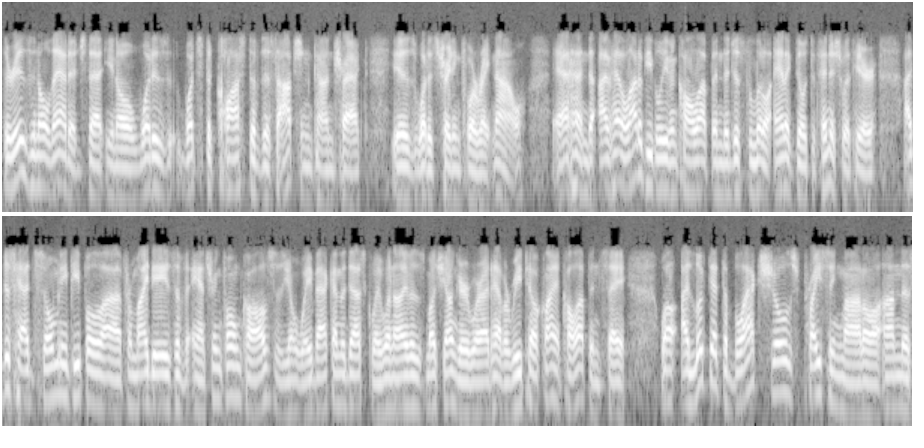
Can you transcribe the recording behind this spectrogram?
There is an old adage that you know what is what's the cost of this option contract is what it's trading for right now. And I've had a lot of people even call up, and just a little anecdote to finish with here. I've just had so many people uh, from my days of answering phone calls, you know, way back on the desk, way when I was much younger, where I'd have a retail client call up and say, well, I looked at the Black Scholes pricing model on this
